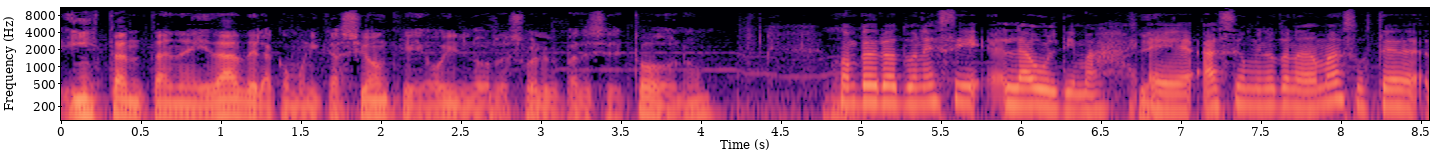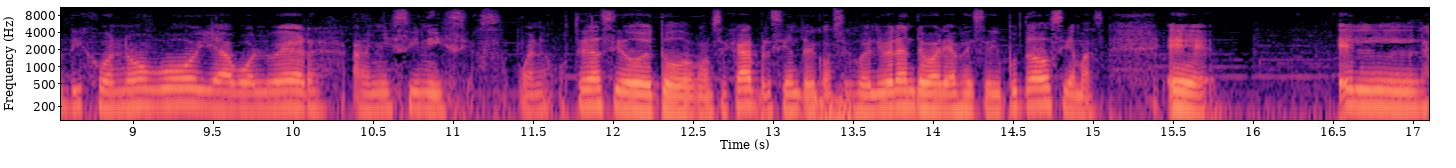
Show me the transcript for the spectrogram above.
instantaneidad de la comunicación que hoy lo resuelve parece de todo no Juan Pedro Tunesi, la última. Eh, hace un minuto nada más usted dijo no voy a volver a mis inicios. Bueno, usted ha sido de todo, concejal, presidente del Consejo Deliberante, varias veces diputados y demás. Eh, el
